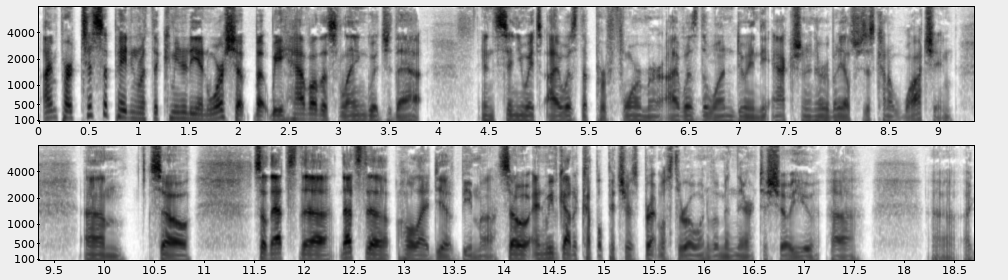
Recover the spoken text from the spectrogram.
I'm participating with the community in worship, but we have all this language that insinuates I was the performer. I was the one doing the action, and everybody else was just kind of watching. Um, so, so that's the that's the whole idea of Bima. So, and we've got a couple pictures. Brent will throw one of them in there to show you uh, uh, a,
